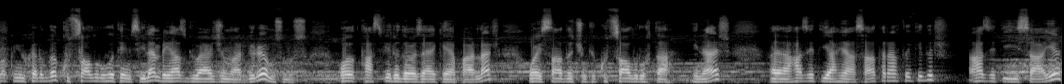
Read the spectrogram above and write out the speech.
bakın yukarıda kutsal ruhu temsilen beyaz güvercin var. Görüyor musunuz? O tasviri de özellikle yaparlar. O esnada çünkü kutsal ruh da iner. E, Hz. Yahya sağ taraftakidir. Hz. İsa'yı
